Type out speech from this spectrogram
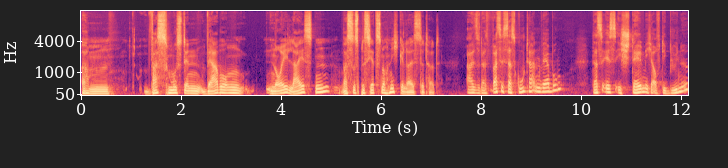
Ähm, was muss denn Werbung neu leisten, was es bis jetzt noch nicht geleistet hat? Also, das, was ist das Gute an Werbung? Das ist, ich stelle mich auf die Bühne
